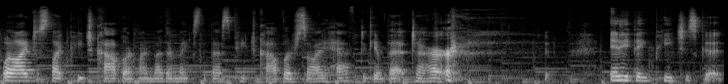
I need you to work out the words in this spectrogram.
Well, I just like peach cobbler. My mother makes the best peach cobbler, so I have to give that to her. Anything peach is good.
